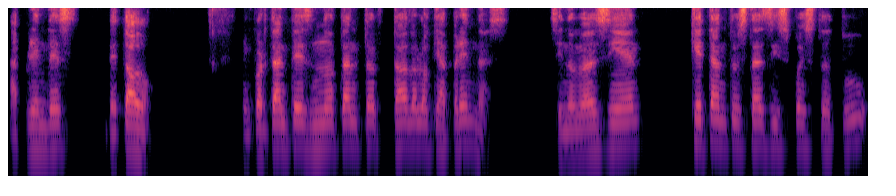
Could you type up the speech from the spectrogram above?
aprendes de todo. Lo importante es no tanto todo lo que aprendas, sino más bien qué tanto estás dispuesto tú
